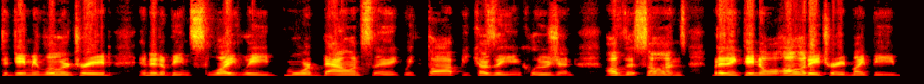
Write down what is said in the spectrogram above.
the Damian Lillard trade ended up being slightly more balanced than I think we thought because of the inclusion of the Suns. But I think they know a holiday trade might be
